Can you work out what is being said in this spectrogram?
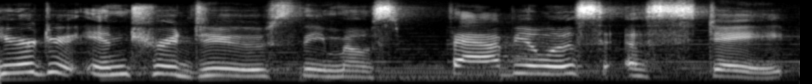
Here to introduce the most fabulous estate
